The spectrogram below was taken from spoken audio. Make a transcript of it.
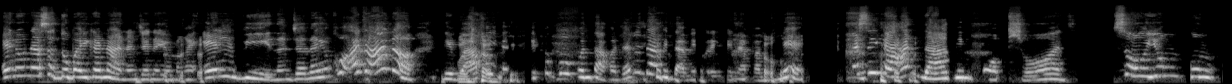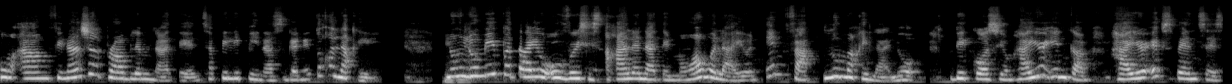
Eh nung nasa Dubai ka na, nandyan na yung mga LV, nandyan na yung kung ano-ano. Di ba? Kaya, ikaw pupunta ko dyan, ang dami-dami ko rin pinapamili. Kasi nga, ang daming options. So, yung kung, kung ang financial problem natin sa Pilipinas ganito kalaki, Nung mm-hmm. lumipat tayo overseas, akala natin mawawala yon. In fact, lumaki lalo. Because yung higher income, higher expenses,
